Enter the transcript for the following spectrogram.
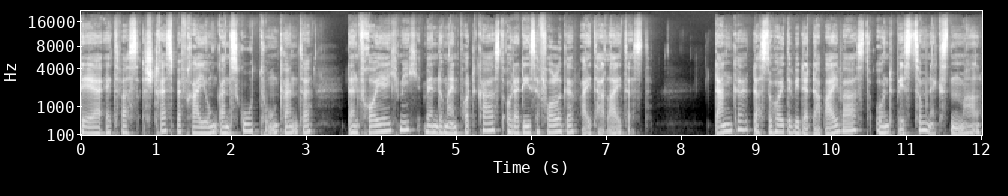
der etwas Stressbefreiung ganz gut tun könnte, dann freue ich mich, wenn du meinen Podcast oder diese Folge weiterleitest. Danke, dass du heute wieder dabei warst und bis zum nächsten Mal.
